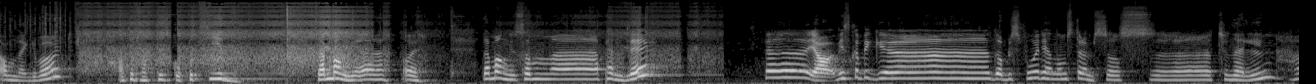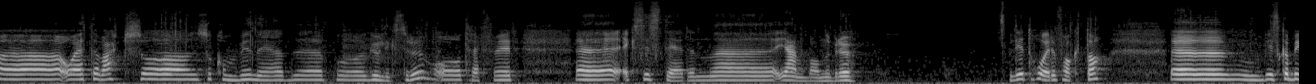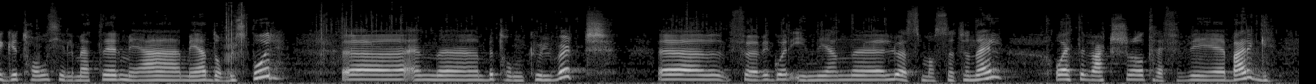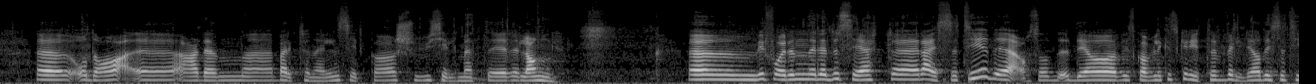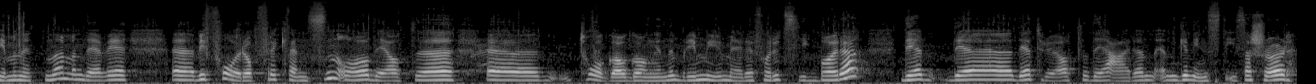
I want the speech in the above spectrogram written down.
anlegget vårt, at det faktisk går på tid. Det er mange Oi. Det er mange som uh, pendler. Uh, ja, vi skal bygge uh, dobbeltspor gjennom Strømsåstunnelen. Uh, og etter hvert så, så, kommer vi ned på Gulliksrud og treffer eksisterende jernbanebru. Litt hårde fakta. vi skal bygge 12 km med, med dobbeltspor. en betongkulvert Uh, før vi går inn i en uh, løsmassetunnel. Og etter hvert så treffer vi berg. Uh, og da er den bergtunnelen ca. 7 km lang. Uh, vi får en redusert uh, reisetid. Altså, å, vi skal vel ikke skryte veldig av disse ti minuttene, men vi, uh, vi får opp frekvensen, og det at togavgangene blir mye mer forutsigbare, det, det, det tror jeg at det er en, en gevinst i seg sjøl.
